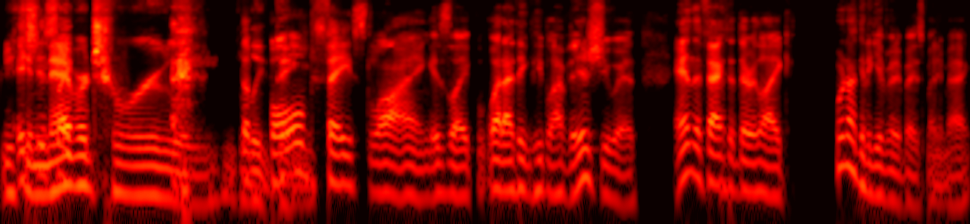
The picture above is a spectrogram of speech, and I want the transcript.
You It's can just like never truly the bold faced lying is like what I think people have an issue with, and the fact that they're like, we're not going to give anybody's money back.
